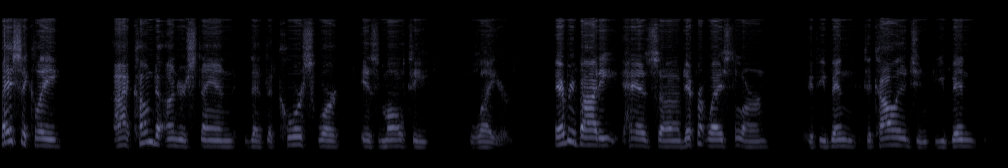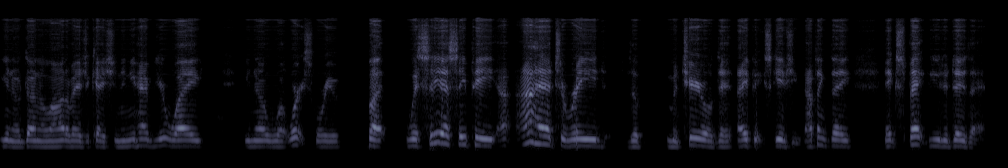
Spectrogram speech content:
basically, I come to understand that the coursework is multi-layered. Everybody has uh, different ways to learn. If you've been to college and you've been, you know, done a lot of education and you have your way, you know, what works for you. But with CSCP, I, I had to read the material that APICS gives you. I think they expect you to do that.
